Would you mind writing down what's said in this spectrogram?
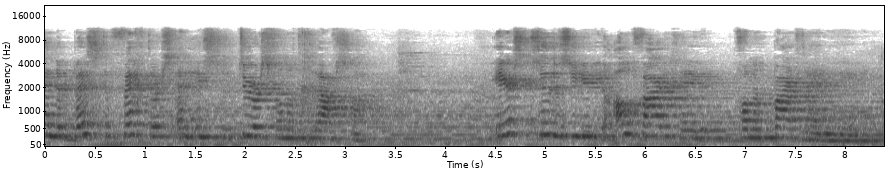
zijn de beste vechters en instructeurs van het graafschap. Eerst zullen ze jullie alle vaardigheden van het paardrijden leren.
